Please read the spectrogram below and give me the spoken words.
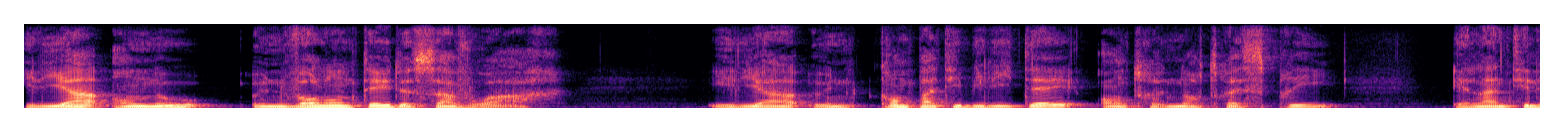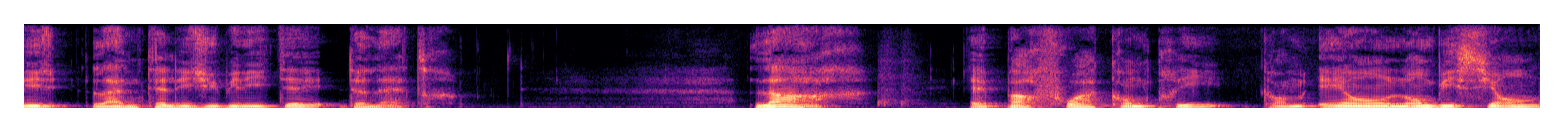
Il y a en nous une volonté de savoir, il y a une compatibilité entre notre esprit et l'intelligibilité de l'être. L'art est parfois compris comme ayant l'ambition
